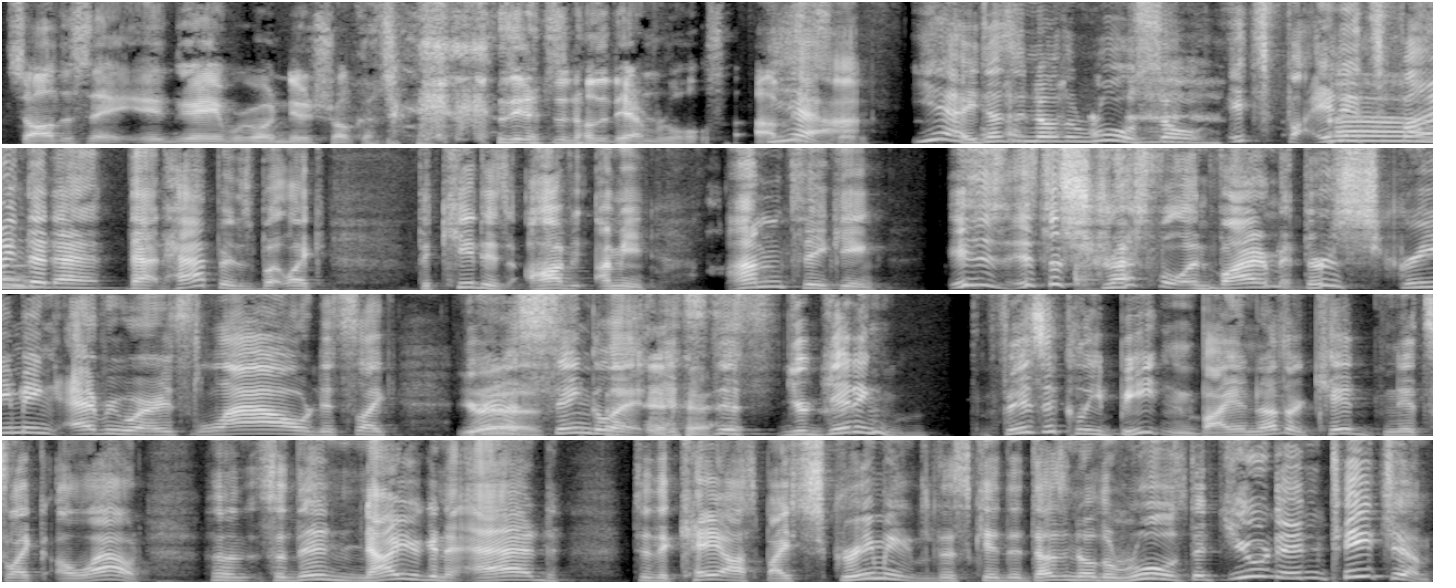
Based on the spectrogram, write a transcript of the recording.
So I'll just say, hey, we're going neutral because he doesn't know the damn rules. Obviously. Yeah, yeah, he doesn't know the rules, so it's fine, and it's fine uh. that, that that happens. But like, the kid is obvious. I mean, I'm thinking it's it's a stressful environment. There's screaming everywhere. It's loud. It's like you're in a singlet. It's this. You're getting physically beaten by another kid, and it's like allowed. So, so then now you're going to add to the chaos by screaming at this kid that doesn't know the rules that you didn't teach him.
